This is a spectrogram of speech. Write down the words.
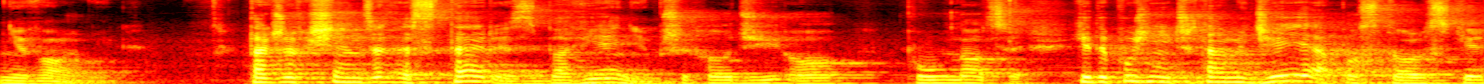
niewolnik. Także w księdze Estery zbawienie przychodzi o północy. Kiedy później czytamy dzieje apostolskie,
